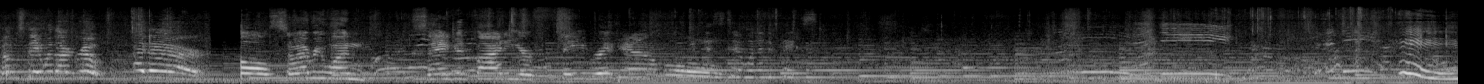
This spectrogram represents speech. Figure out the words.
Come stay with our group. Hi there. So everyone, say goodbye to your favorite animal. one of the pigs. Hey.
